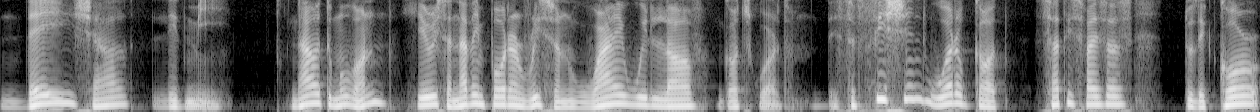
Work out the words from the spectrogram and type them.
they shall lead me. Now, to move on, here is another important reason why we love God's Word. The sufficient Word of God satisfies us to the core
